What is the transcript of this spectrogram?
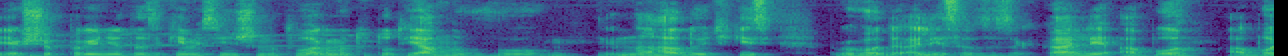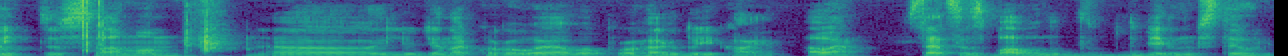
Якщо порівняти з якимись іншими творами, то тут явно в... нагадують якісь пригоди Аліса в Зазеркалі або або й те саме е, Людяна королева про Гарду і Каю. Але все це збавлено добірним стилем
